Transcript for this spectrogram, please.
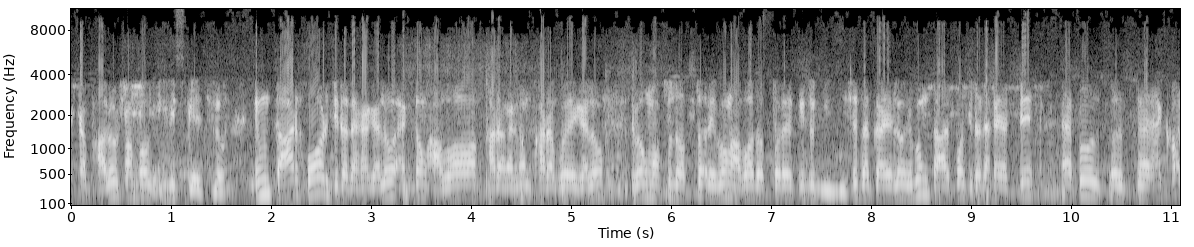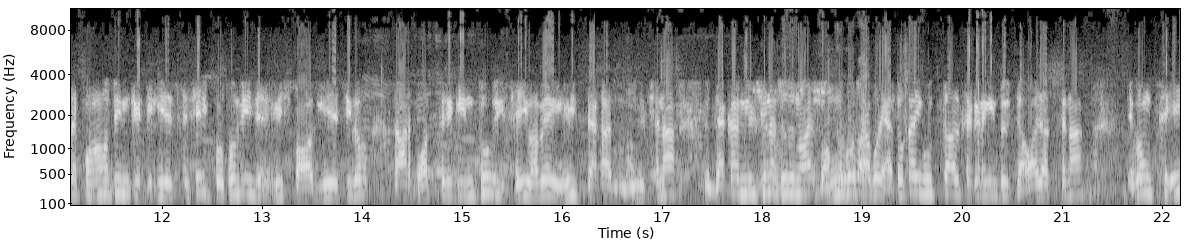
একটা ভালো সংখ্যক ইলিশ পেয়েছিল। এবং তারপর যেটা দেখা গেল, একদম আবহাওয়া খারাপ, একদম খারাপ হয়ে গেল এবং মৎস্য দপ্তর এবং আবহাওয়া দপ্তরের কিন্তু নিষেধাজ্ঞা এলো এবং তারপর যেটা দেখা যাচ্ছে একেবারে পনেরো দিন কেটে গিয়েছে, সেই প্রথমেই যে ইলিশ পাওয়া গিয়েছিল, তারপর থেকে কিন্তু সেইভাবে ইলিশ দেখা মিলছে না। দেখা মিলছে না শুধু নয় বঙ্গোপসাগর এতটাই উত্তাল সেখানে কিন্তু যাওয়া যাচ্ছে না। এবং সেই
